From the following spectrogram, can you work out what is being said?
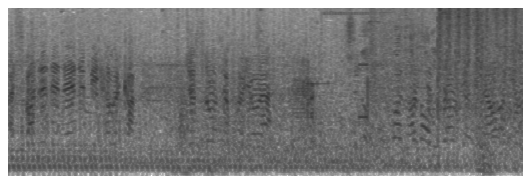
I spotted an enemy helicopter just north of where you're at. 是的，我观察到了。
